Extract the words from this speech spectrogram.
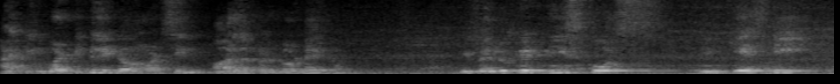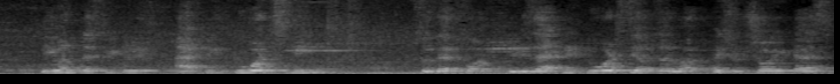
acting vertically downwards in horizontal load diagram. If I look at these force in case D, T1 plus T2 is acting towards me. So therefore it is acting towards the observer. I should show it as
